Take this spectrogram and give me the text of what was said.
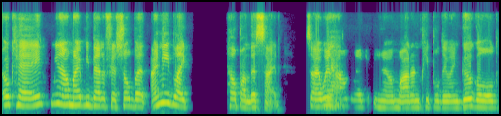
okay, you know, might be beneficial, but I need like help on this side. So I went Yeah. home, like, you know, modern people do and Googled,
